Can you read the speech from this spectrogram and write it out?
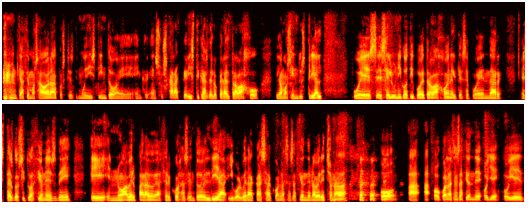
que hacemos ahora, pues que es muy distinto eh, en, en, sus características de lo que era el trabajo, digamos, industrial, pues es el único tipo de trabajo en el que se pueden dar estas dos situaciones de eh, no haber parado de hacer cosas en todo el día y volver a casa con la sensación de no haber hecho nada, o, o con la sensación de, oye, hoy he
